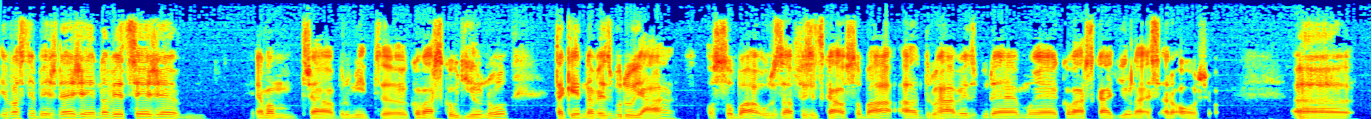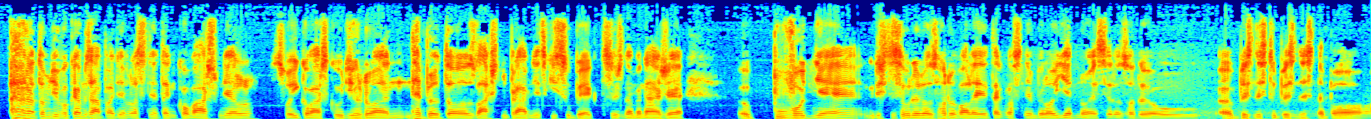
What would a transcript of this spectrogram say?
je vlastně běžné, že jedna věc je, že já mám třeba budu mít uh, kovářskou dílnu, tak jedna věc budu já, osoba, Urza, fyzická osoba, a druhá věc bude moje kovářská dílna SRO. Že? Uh, na tom divokém západě vlastně ten kovář měl svoji kovářskou dílnu, ale nebyl to zvláštní právnický subjekt, což znamená, že původně, když ty soudy rozhodovaly, tak vlastně bylo jedno, jestli rozhodují eh, business to business nebo,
